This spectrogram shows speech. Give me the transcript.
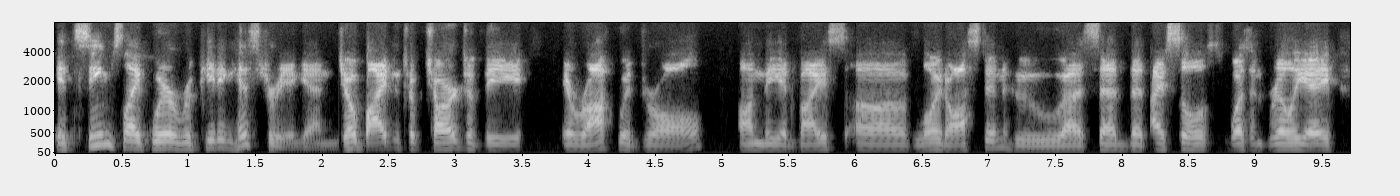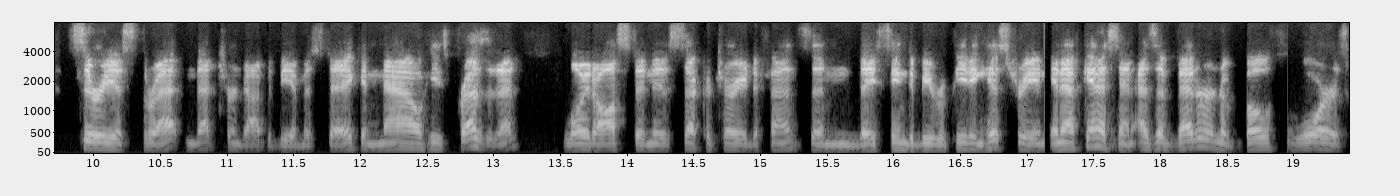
It seems like we're repeating history again. Joe Biden took charge of the Iraq withdrawal on the advice of Lloyd Austin, who uh, said that ISIL wasn't really a serious threat, and that turned out to be a mistake. And now he's president. Lloyd Austin is Secretary of Defense, and they seem to be repeating history in, in Afghanistan. As a veteran of both wars,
